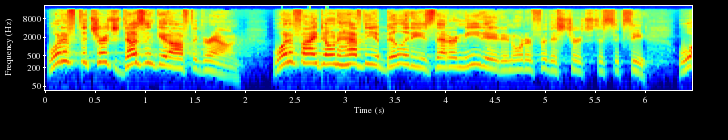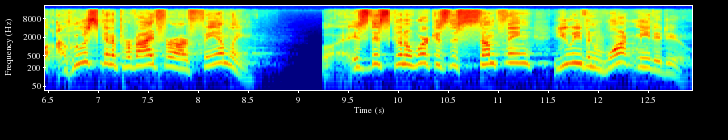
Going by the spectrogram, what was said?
What if the church doesn't get off the ground? What if I don't have the abilities that are needed in order for this church to succeed? Who's going to provide for our family? Is this going to work? Is this something you even want me to do?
